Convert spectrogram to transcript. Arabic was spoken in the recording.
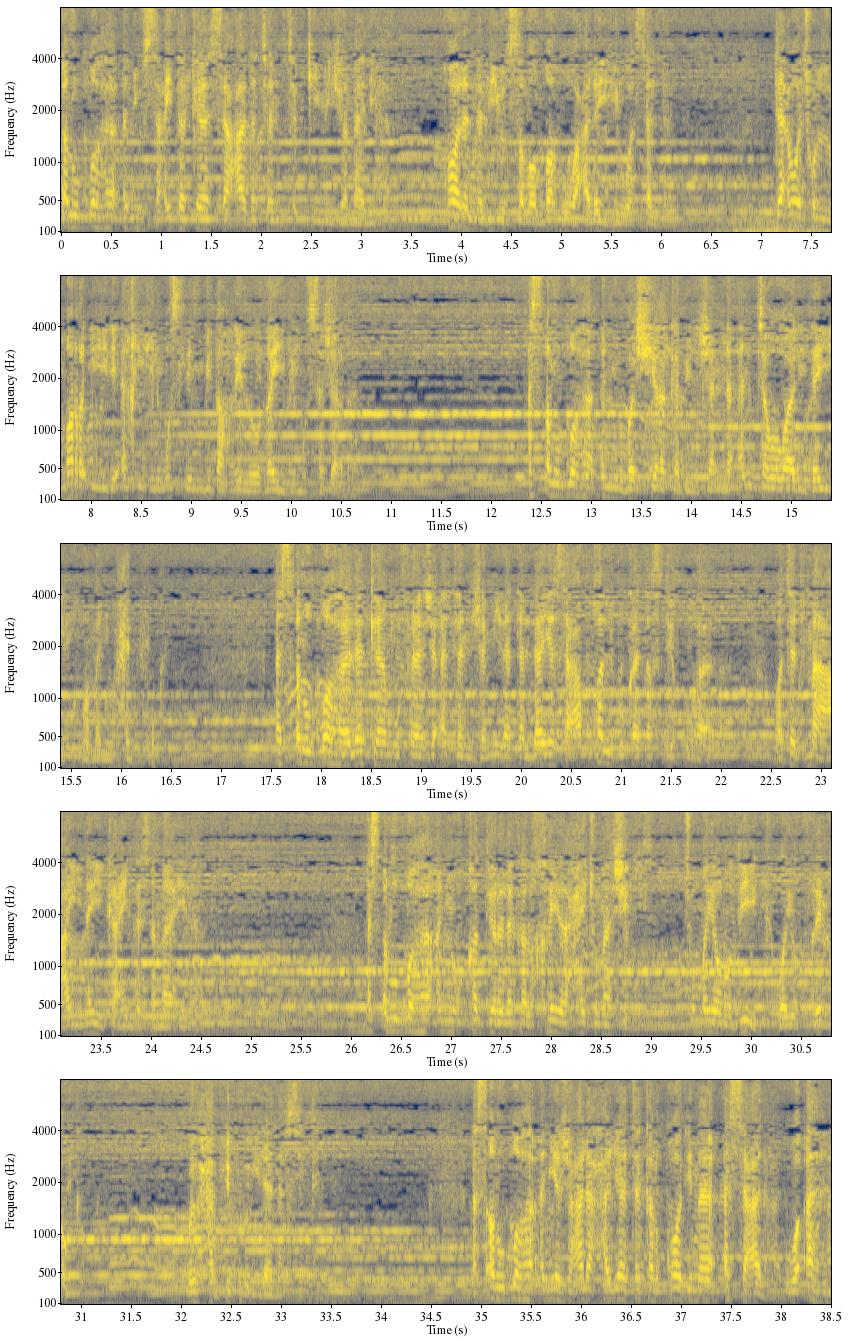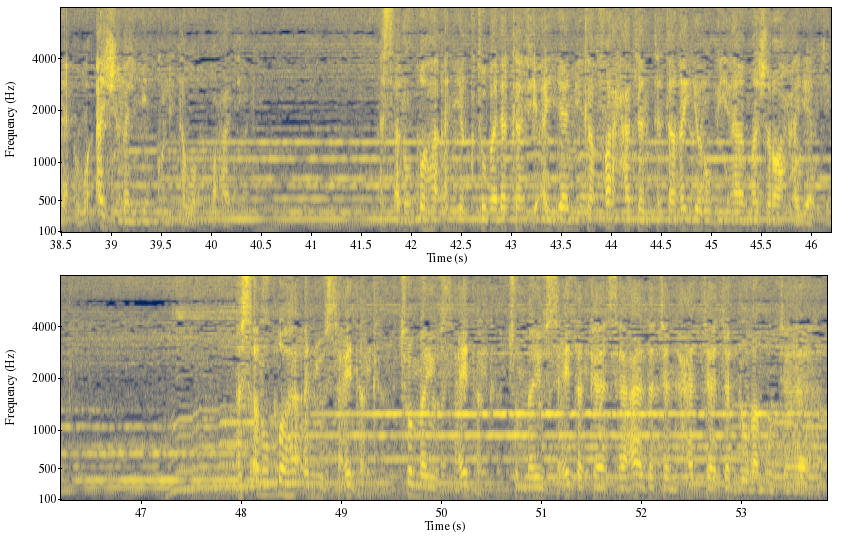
أسأل الله أن يسعدك سعادة تبكي من جمالها. قال النبي صلى الله عليه وسلم دعوة المرء لأخيه المسلم بظهر الغيب مستجابة. أسأل الله أن يبشرك بالجنة أنت ووالديك ومن يحبك. أسأل الله لك مفاجأة جميلة لا يسع قلبك تصديقها وتدمع عينيك عند سماعها. أسأل الله أن يقدر لك الخير حيثما شئت. ثم يرضيك ويفرحك ويحببك إلى نفسك. أسأل الله أن يجعل حياتك القادمة أسعد وأهنأ وأجمل من كل توقعاتك. أسأل الله أن يكتب لك في أيامك فرحة تتغير بها مجرى حياتك. أسأل الله أن يسعدك ثم يسعدك ثم يسعدك سعادة حتى تبلغ منتهاها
